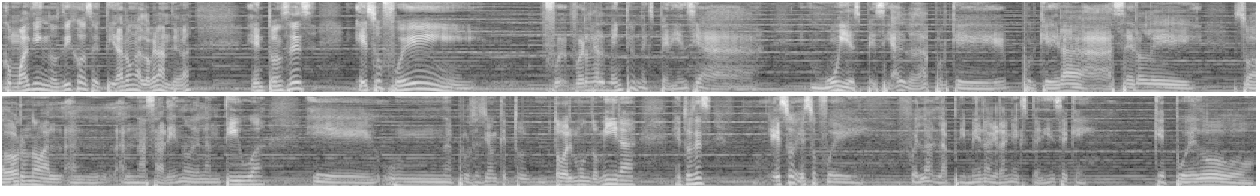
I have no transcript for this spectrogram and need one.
como alguien nos dijo, se tiraron a lo grande, ¿va? Entonces, eso fue, fue, realmente una experiencia muy especial, ¿verdad? Porque, porque era hacerle su adorno al, nazareno de la antigua, eh, una procesión que todo el mundo mira. Entonces, eso, eso fue, fue la primera gran experiencia que, que puedo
